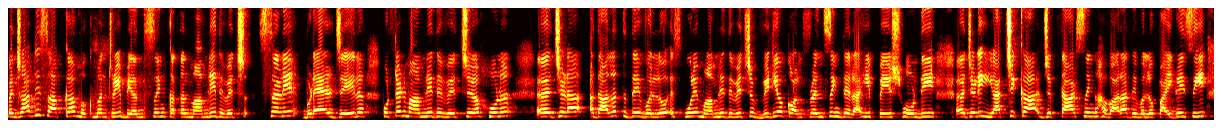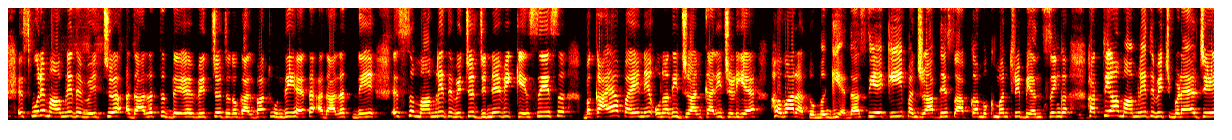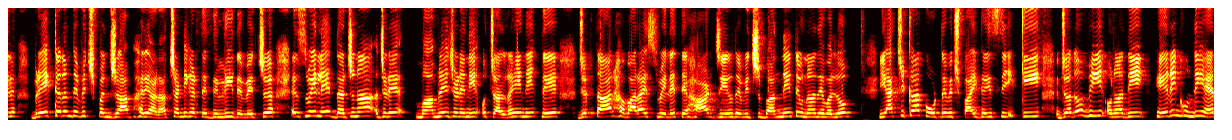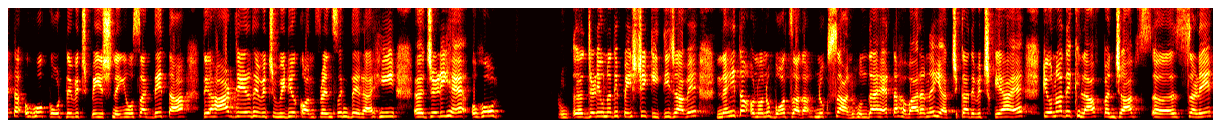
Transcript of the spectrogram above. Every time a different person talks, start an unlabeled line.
ਪੰਜਾਬ ਦੇ ਸਾਬਕਾ ਮੁੱਖ ਮੰਤਰੀ ਬੇਅੰਤ ਸਿੰਘ ਕਤਲ ਮਾਮਲੇ ਦੇ ਵਿੱਚ ਸਣੇ ਬੁੜੈਲ ਜੇਲ੍ਹ ਪੁੱਟਣ ਮਾਮਲੇ ਦੇ ਵਿੱਚ ਹੁਣ ਜਿਹੜਾ ਅਦਾਲਤ ਦੇ ਵੱਲੋਂ ਇਸ ਪੂਰੇ ਮਾਮਲੇ ਦੇ ਵਿੱਚ ਵੀਡੀਓ ਕਾਨਫਰੈਂਸਿੰਗ ਦੇ ਰਾਹੀਂ ਪੇਸ਼ ਹੋਣ ਦੀ ਜਿਹੜੀ ਯਾਚਿਕਾ ਜਗਤਾਰ ਸਿੰਘ ਹਵਾਰਾ ਦੇ ਵੱਲੋਂ ਪਾਈ ਗਈ ਸੀ, ਇਸ ਪੂਰੇ ਮਾਮਲੇ ਦੇ ਵਿੱਚ ਅਦਾਲਤ ਦੇ ਵਿੱਚ ਜਦੋਂ ਗੱਲਬਾਤ ਹੁੰਦੀ ਹੈ ਤਾਂ ਅਦਾਲਤ ਨੇ ਇਸ ਮਾਮਲੇ ਦੇ ਵਿੱਚ ਜਿੰਨੇ ਵੀ ਕੇਸਿਸ ਬਕਾਇਆ ਪਏ ਨੇ, ਉਹਨਾਂ ਦੀ ਜਾਣਕਾਰੀ ਜਿਹੜੀ ਹੈ ਹਵਾਰਾ ਤੋਂ ਮੰਗੀ ਹੈ। ਦੱਸਦੀ ਹੈ ਕਿ ਪੰਜਾਬ ਦੇ ਸਾਬਕਾ ਮੁੱਖ ਮੰਤਰੀ ਬੇਅੰਤ ਸਿੰਘ ਹੱਤਿਆ ਮਾਮਲੇ ਦੇ ਵਿੱਚ ਬੜੈਲ ਜੇਲ੍ਹ ਬ੍ਰੇਕ ਕਰਨ ਦੇ ਵਿੱਚ ਪੰਜਾਬ, ਹਰਿਆਣਾ, ਚੰਡੀਗੜ੍ਹ ਤੇ ਦਿੱਲੀ ਦੇ ਵਿੱਚ ਇਸ ਵੇਲੇ ਦਰਜਨਾ ਜਿਹੜੇ ਮਾਮਲੇ ਜਿਹੜੇ ਨੇ, ਉਹ ਚੱਲ ਰਹੇ ਨੇ ਤੇ ਜਗਤਾਰ ਹਵਾਰਾ ਇਸ ਵੇਲੇ ਤਿਹਾੜ ਜੇਲ੍ਹ ਦੇ ਵਿੱਚ ਬੰਦ ਨੇ ਤੇ ਉਹਨਾਂ ਦੇ ਵੱਲੋਂ ਯਾਚਿਕਾ ਕੋਰਟ ਦੇ ਵਿੱਚ ਪਾਈ ਗਈ ਸੀ ਕਿ ਜਦੋਂ ਵੀ ਉਹਨਾਂ ਦੀ ਹੇਅਰਿੰਗ ਹੁੰਦੀ ਹੈ ਤਾਂ ਉਹ ਕੋਰਟ ਦੇ ਵਿੱਚ ਪੇਸ਼ ਨਹੀਂ ਹੋ ਸਕਦੇ ਤਾਂ ਤਿਹਾੜ ਜੇਲ੍ਹ ਦੇ ਵਿੱਚ ਵੀਡੀਓ ਕਾਨਫਰੈਂਸਿੰਗ ਦੇ ਰਾਹੀਂ ਜਿਹੜੀ ਹੈ ਉਹ ਜਿਹੜੀ ਉਹਨਾਂ ਦੀ ਪੇਸ਼ੀ ਕੀਤੀ ਜਾਵੇ ਨਹੀਂ ਤਾਂ ਉਹਨਾਂ ਨੂੰ ਬਹੁਤ ਜ਼ਿਆਦਾ ਨੁਕਸਾਨ ਹੁੰਦਾ ਹੈ। ਤਾਂ ਹਵਾਰਾ ਨੇ ਯਾਚਿਕਾ ਦੇ ਵਿੱਚ ਕਿਹਾ ਹੈ ਕਿ ਉਹਨਾਂ ਦੇ ਖਿਲਾਫ ਪੰਜਾਬ ਅਹ, ਸਣੇ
